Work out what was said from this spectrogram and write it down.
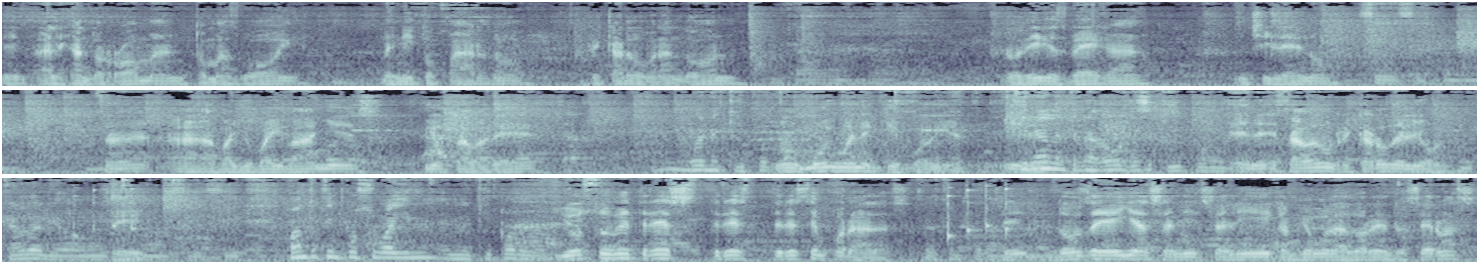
eh, Alejandro Roman, Tomás Boy, Benito Pardo, Ricardo Brandón, Rodríguez Vega, un chileno, Sí, sí, ah, Bayubá Ibáñez, Pío Tabaré, un buen equipo. también. muy buen equipo había. ¿Quién era el entrenador de ese equipo? el- estaba don Ricardo de León. Ricardo de León. Sí. Sí, sí. ¿Cuánto tiempo estuvo ahí en, en el equipo de Yo estuve tres, tres, tres temporadas. tres temporadas? Dos de ellas salí, salí campeón goleador en reservas.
